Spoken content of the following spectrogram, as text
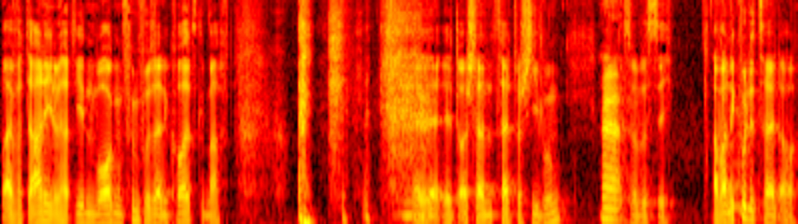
war einfach Daniel und hat jeden Morgen um 5 Uhr seine Calls gemacht. Weil äh, Deutschland Zeitverschiebung. Ja. Das war lustig. Aber eine coole Zeit auch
